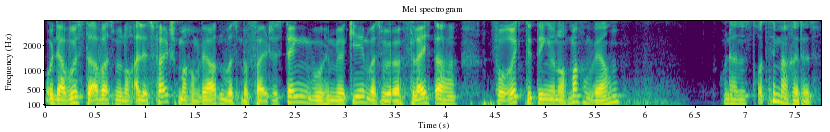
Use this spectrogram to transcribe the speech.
Und er wusste auch, was wir noch alles falsch machen werden, was wir falsches denken, wohin wir gehen, was wir vielleicht auch verrückte Dinge noch machen werden. Und er hat uns trotzdem errettet.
